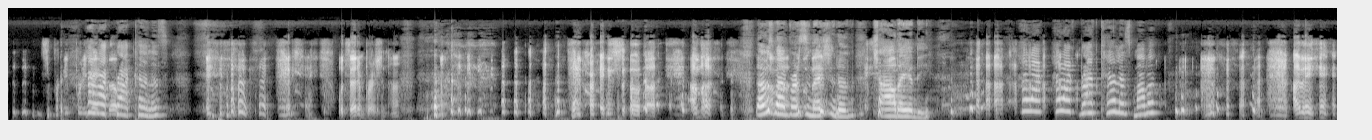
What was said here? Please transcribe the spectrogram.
it's pretty pretty I great like stuff. bright colors. What's that impression, huh? All right, so uh, I'm a, That was I'm my a- impersonation of Child Andy. I like I like bright colors, Mama. I think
